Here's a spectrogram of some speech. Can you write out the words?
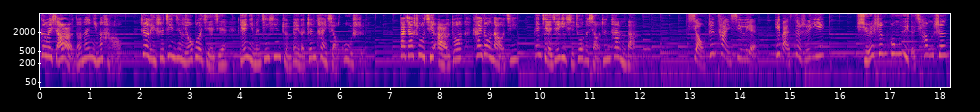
各位小耳朵们，你们好，这里是静静流过姐姐给你们精心准备的侦探小故事，大家竖起耳朵，开动脑筋，跟姐姐一起做个小侦探吧。小侦探系列一百四十一，学生公寓的枪声。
